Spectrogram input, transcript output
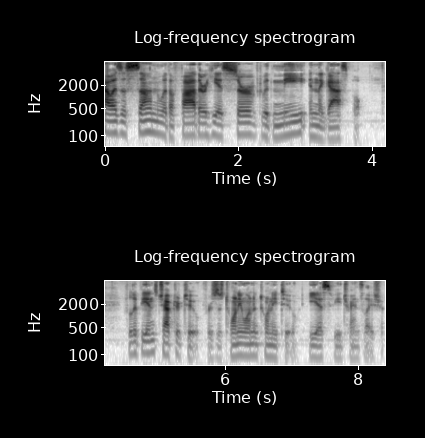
how as a son with a father he has served with me in the gospel. Philippians chapter 2, verses 21 and 22, ESV translation.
